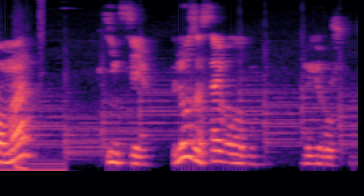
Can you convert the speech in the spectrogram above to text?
помер в кінці, плюс засейвило ігрушку.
